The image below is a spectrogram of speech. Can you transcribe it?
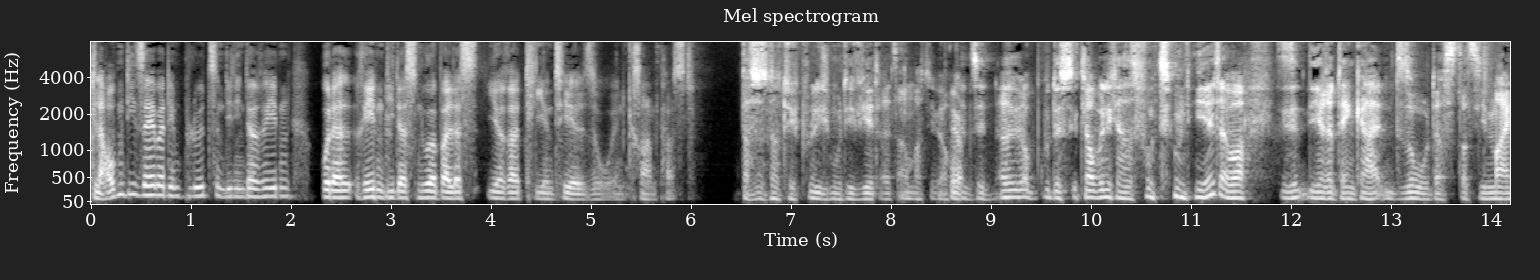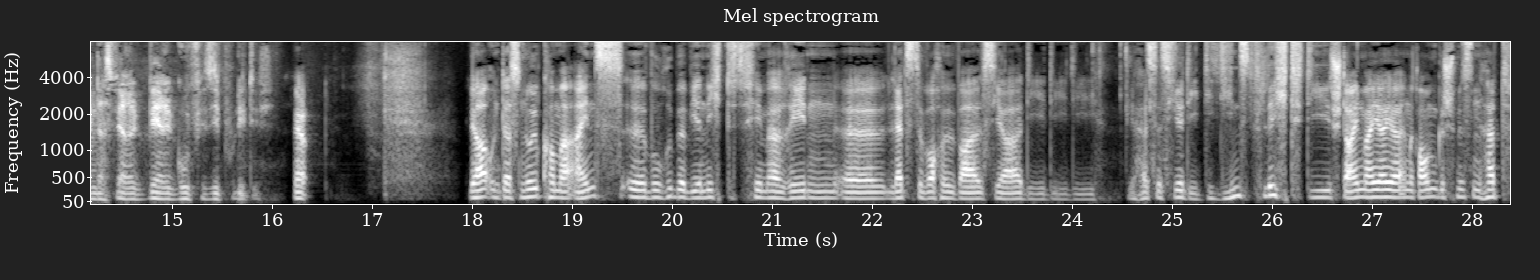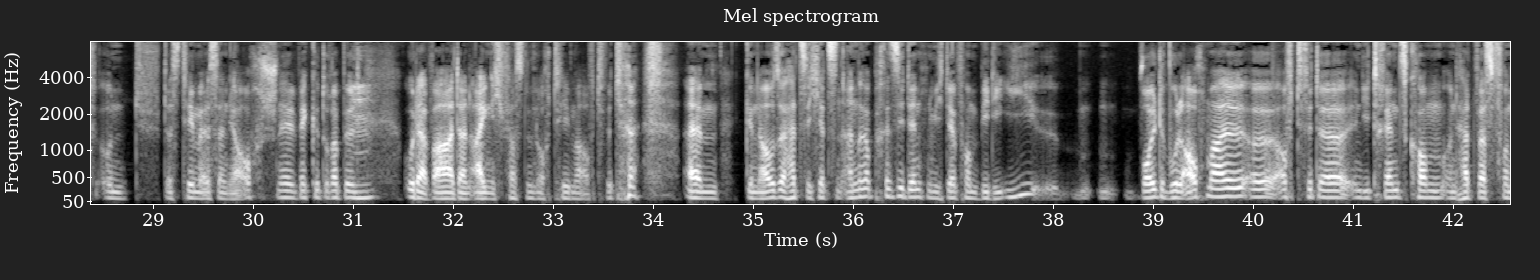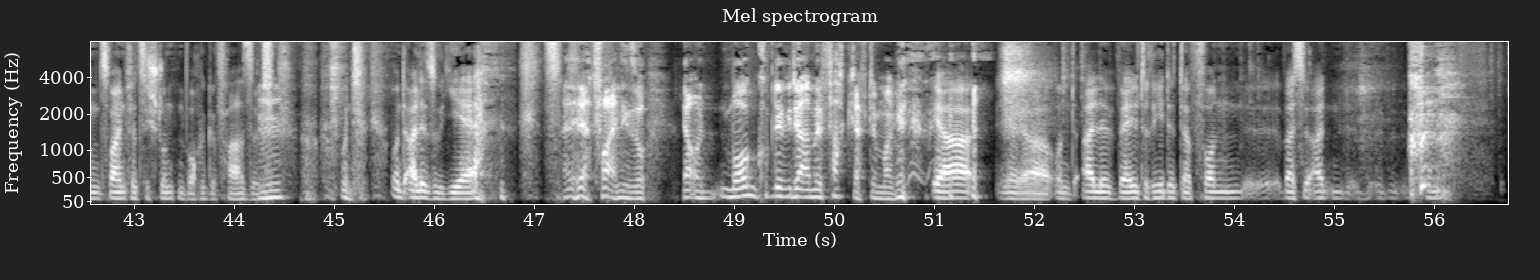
glauben die selber den Blödsinn, den die da reden, oder reden mhm. die das nur, weil das ihrer Klientel so in Kram passt? Das ist natürlich politisch motiviert, als auch macht auch ja. keinen Sinn. Also gut, das, ich glaube nicht, dass das funktioniert, aber sie sind ihre Denke halt so, dass, dass sie meinen, das wäre, wäre gut für sie politisch. Ja, und das 0,1, äh, worüber wir nicht Thema reden, äh, letzte Woche war es ja die, die, die wie heißt es hier, die, die Dienstpflicht, die Steinmeier ja in den Raum geschmissen hat und das Thema ist dann ja auch schnell weggedröppelt mhm. oder war dann eigentlich fast nur noch Thema auf Twitter. Ähm, genauso hat sich jetzt ein anderer Präsident, nämlich der vom BDI, wollte wohl auch mal äh, auf Twitter in die Trends kommen und hat was von 42 Stunden Woche gefaselt. Mhm. Und, und alle so, yeah. Ja, vor allen Dingen so, ja, und morgen kommt er wieder an mit Fachkräftemangel. Ja, ja, ja. Und alle Welt redet davon, äh, weißt du, äh,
